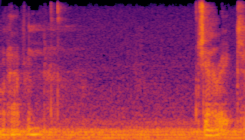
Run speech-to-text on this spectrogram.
what happened? Generate.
